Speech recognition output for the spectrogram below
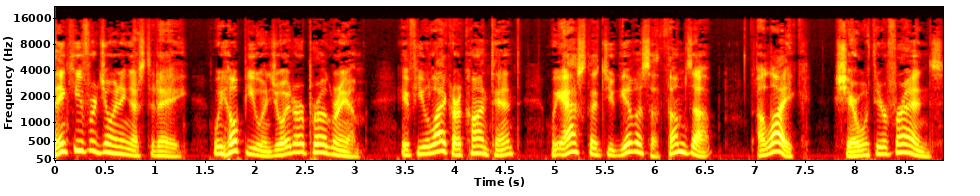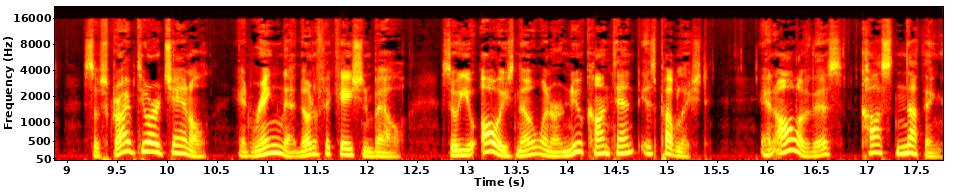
Thank you for joining us today. We hope you enjoyed our program. If you like our content, we ask that you give us a thumbs up, a like, share with your friends, subscribe to our channel, and ring that notification bell so you always know when our new content is published. And all of this costs nothing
